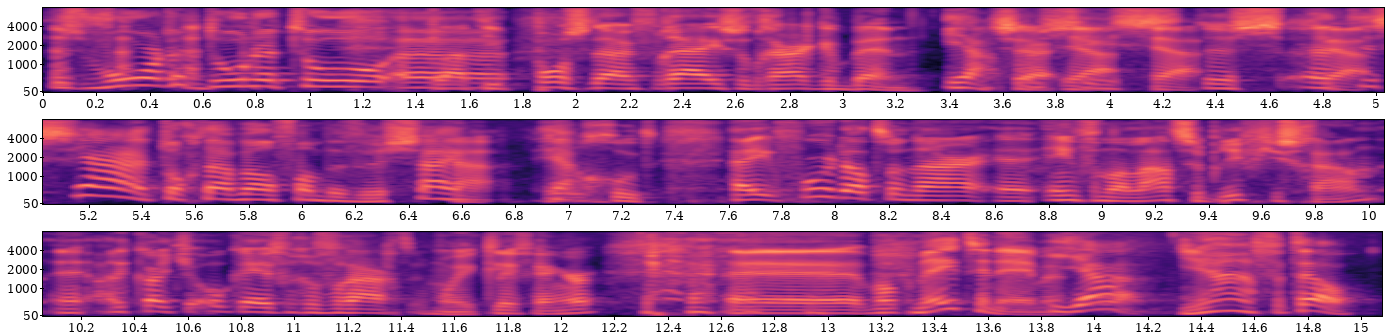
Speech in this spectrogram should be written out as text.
dus woorden doen ertoe. eh, Ik laat die postduif vrij zodra ik er ben. ja, Dus, eh, precies. ja. Dus het Ja. is ja, toch daar wel van bewust zijn. Ja, heel goed. Hey, voordat we naar eh, een van de laatste briefjes gaan, eh, ik had je ook even gevraagd, een mooie cliffhanger, eh, wat mee te nemen. Ja. Ja, vertel.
